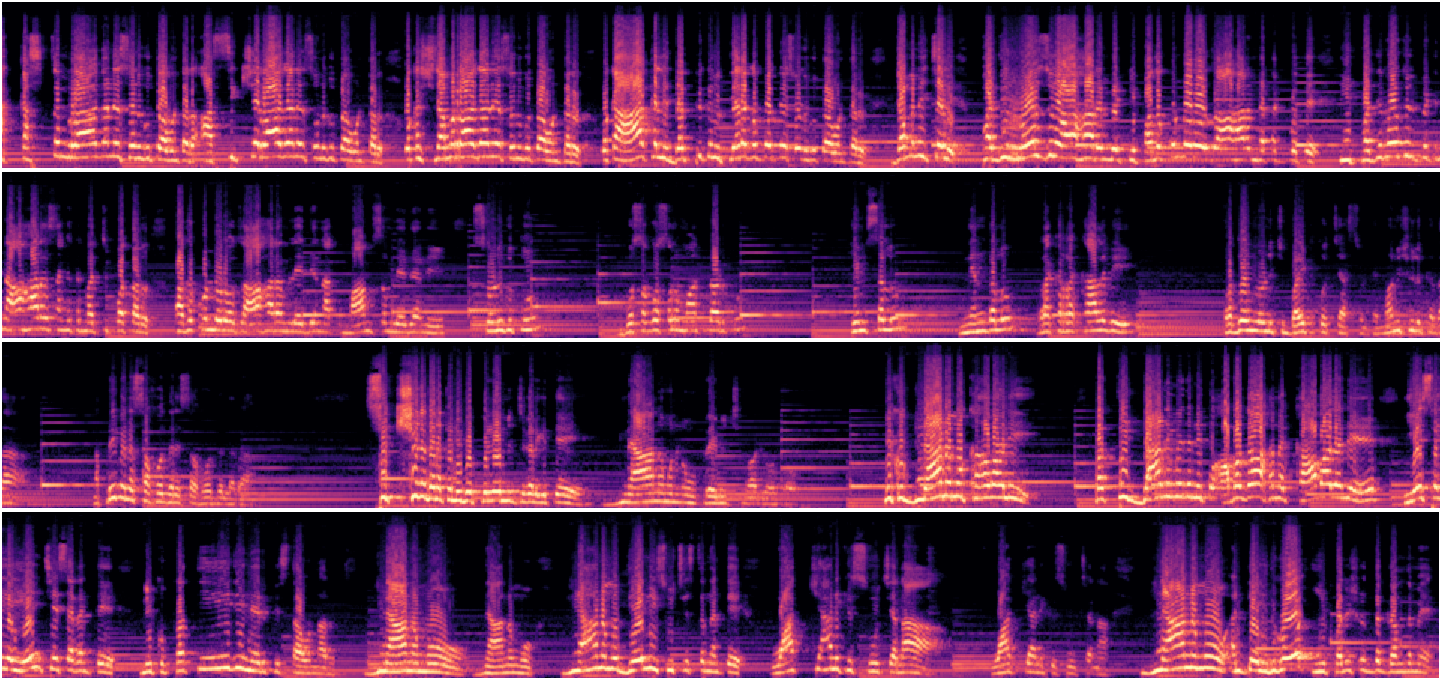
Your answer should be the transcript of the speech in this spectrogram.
ఆ కష్టం రాగానే సొనుగుతూ ఉంటారు. ఆ శిక్ష రాగానే సొనుగుతూ ఉంటారు. ఒక శ్రమ రాగానే సొనుగుతూ ఉంటారు. ఒక ఆకలి దప్పికలు తీరకపోతే సొనుగుతా ఉంటారు. గమనించాలి పది రోజులు ఆహారం పెట్టి పదకొండో రోజు ఆహారం పెట్టకపోతే ఈ పది రోజులు పెట్టిన ఆహార సంగతి మర్చిపోతారు. పదకొండో రోజు ఆహారం లేదే నాకు మాంసం లేదే అని సొనుగుతూ గుసగుసలు మాట్లాడుతూ హింసలు నిందలు రకరకాలవి హృదయంలో నుంచి బయటకు వచ్చేస్తుంటాయి. మనుషులు కదా. నా ప్రియమైన సహోదరి సహోదరులరా శిక్షణ గనక నువ్వు ప్రేమించగలిగితే జ్ఞానమును నువ్వు ప్రేమించిన వాడు అవుతావు. నీకు జ్ఞానము కావాలి. ప్రతి దాని మీద నీకు అవగాహన కావాలనే ఏసయ్య ఏం చేశారంటే నీకు ప్రతీది నేర్పిస్తా ఉన్నారు. జ్ఞానము జ్ఞానము. జ్ఞానము దేన్ని సూచిస్తుందంటే వాక్యానికి సూచన. వాక్యానికి సూచన. జ్ఞానము అంటే ఇదిగో ఈ పరిశుద్ధ గ్రంథమే.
